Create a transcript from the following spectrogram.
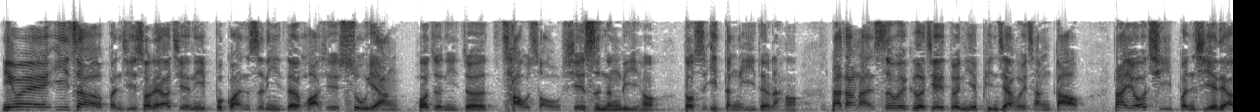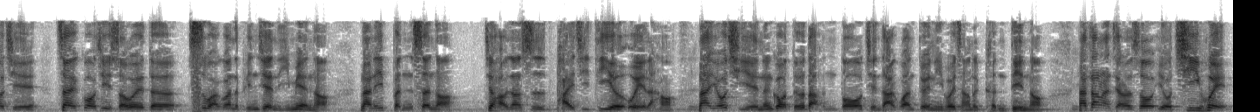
因为依照本期所了解，你不管是你的法学素养或者你的操守学识能力哈，都是一等一的了哈。那当然，社会各界对你的评价非常高。那尤其本席也了解，在过去所谓的司法官的评鉴里面哈。那你本身哦，就好像是排级第二位了哈。那尤其也能够得到很多检察官对你非常的肯定哦。那当然，假如说有机会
